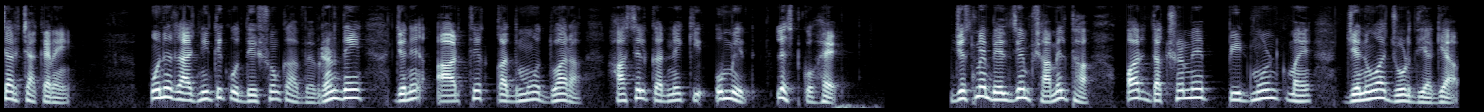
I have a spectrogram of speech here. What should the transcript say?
चर्चा करें। उन राजनीतिक उद्देश्यों का विवरण दें जिन्हें आर्थिक कदमों द्वारा हासिल करने की उम्मीद लिस्ट को है, जिसमें बेल्जियम शामिल था और दक्षिण में पीडमोंट में जेनुआ जोड़ दिया गया।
